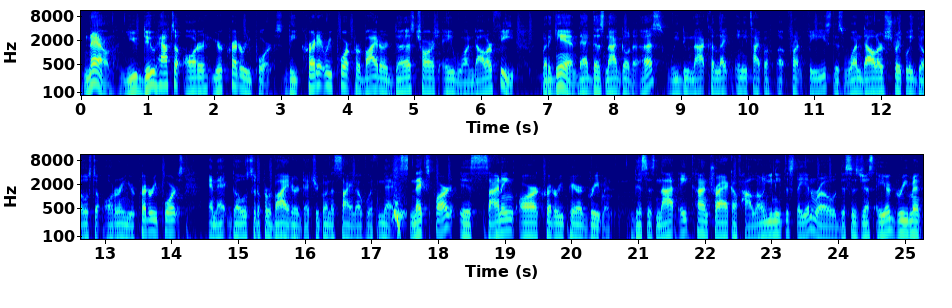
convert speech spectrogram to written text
now you do have to order your credit reports. The credit report provider does charge a $1 fee. But again, that does not go to us. We do not collect any type of upfront fees. This $1 strictly goes to ordering your credit reports and that goes to the provider that you're going to sign up with next. Next part is signing our credit repair agreement. This is not a contract of how long you need to stay enrolled. This is just a agreement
